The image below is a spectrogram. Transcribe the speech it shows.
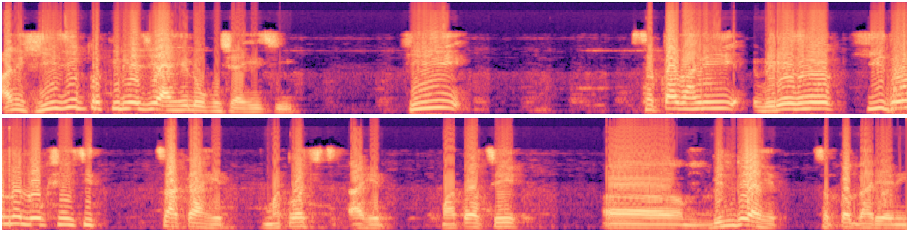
आणि ही जी प्रक्रिया जी आहे लोकशाहीची ही सत्ताधारी विरोधक ही दोन लोकशाहीची चाक आहेत. महत्वाची आहेत. महत्त्वाचे अं, बिंदू आहेत सत्ताधारी आणि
